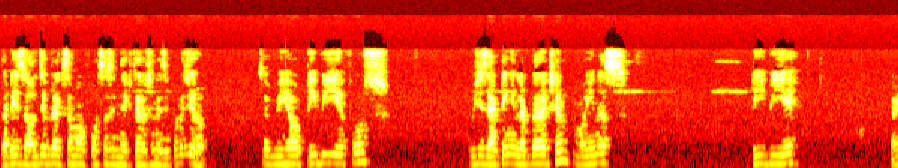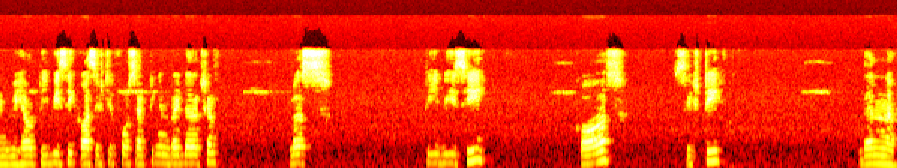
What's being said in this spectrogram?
That is algebraic sum of forces in x direction is equal to 0 so we have TBA force which is acting in left direction minus TBA and we have TBC cos 60 force acting in right direction plus TBC cos 60 then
